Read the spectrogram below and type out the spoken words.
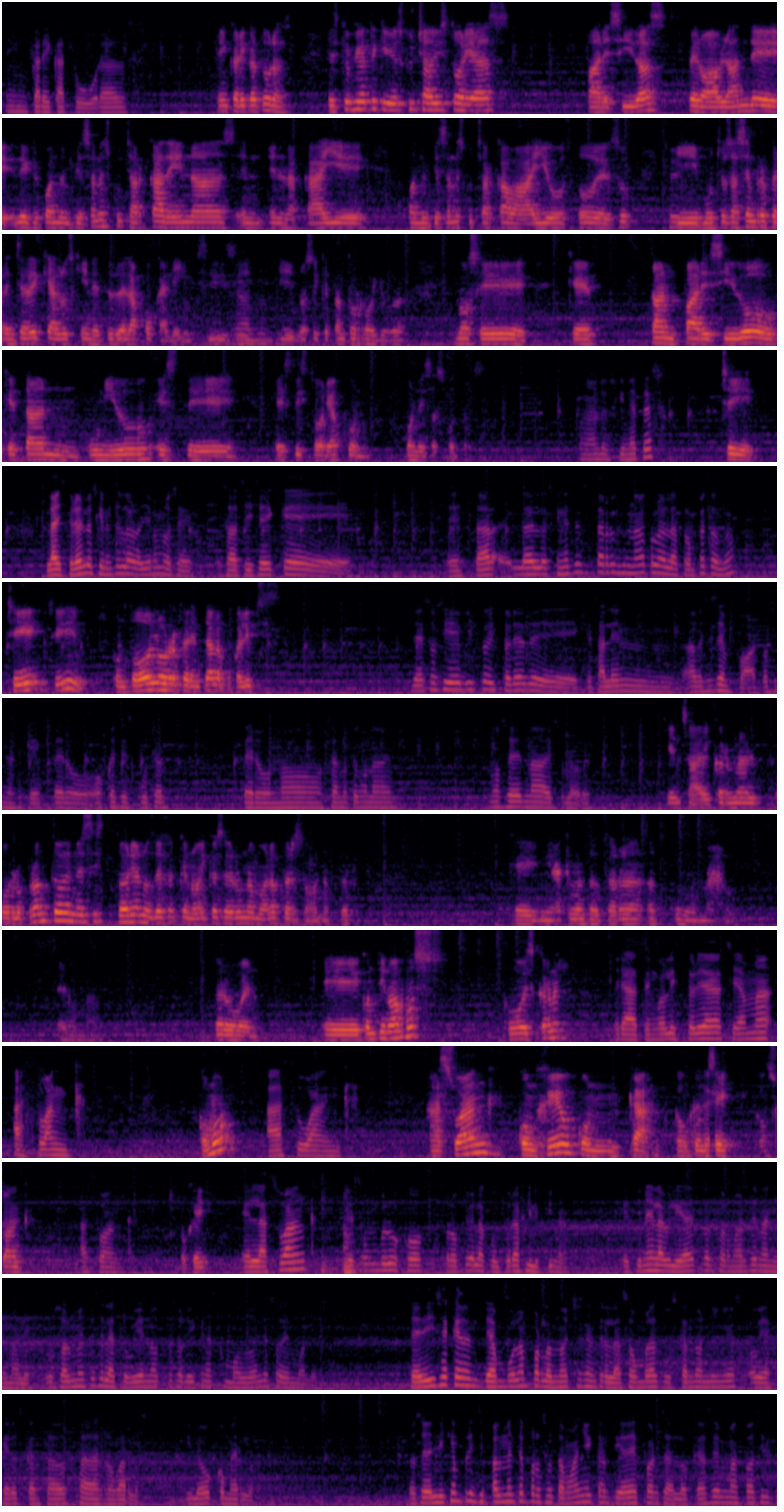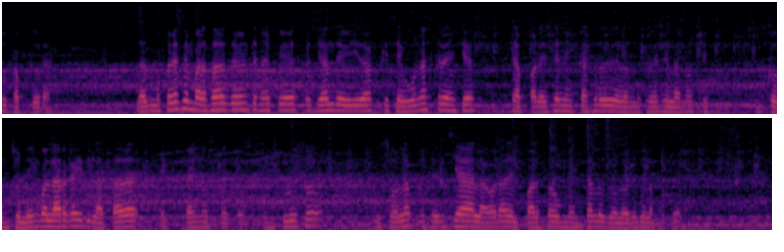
En caricaturas. En caricaturas. Es que fíjate que yo he escuchado historias parecidas, pero hablan de, que cuando empiezan a escuchar cadenas en, la calle, cuando empiezan a escuchar caballos, todo eso, y muchos hacen referencia de que a los jinetes del apocalipsis y, no sé qué tanto rollo, no sé qué tan parecido o qué tan unido este, esta historia con, con esas otras los jinetes? Sí. La historia de los jinetes, la verdad, yo no me lo sé. O sea, sí sé que. Estar, la de los jinetes está relacionada con la de las trompetas, ¿no? Sí, sí, con todo lo referente al apocalipsis. De eso sí he visto historias de que salen a veces en fotos y no sé qué, pero o que se escuchan, pero no, o sea, no tengo nada, no sé nada de eso, la verdad. Quién sabe, carnal. Por lo pronto en esta historia nos deja que no hay que ser una mala persona, pero Ok, mira que maltratar a, a tu mamá. Pero, pero bueno. Eh, continuamos. ¿Cómo ves, carnal? Mira, tengo la historia, se llama Aswank. ¿Cómo? Aswank. Aswank con G o con K? Con o con G, C. con Aswank. Aswank. Ok. El Aswank es un brujo propio de la cultura filipina que tiene la habilidad de transformarse en animales. Usualmente se le atribuyen otros orígenes como duendes o demonios. Se dice que deambulan por las noches entre las sombras buscando a niños o viajeros cansados para robarlos y luego comerlos. Los eligen principalmente por su tamaño y cantidad de fuerza, lo que hace más fácil su captura. Las mujeres embarazadas deben tener cuidado especial debido a que según las creencias se aparecen en casa de las mujeres de la noche y con su lengua larga y dilatada extraen los fetos. Incluso usó la presencia a la hora del parto aumenta los dolores de la mujer.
